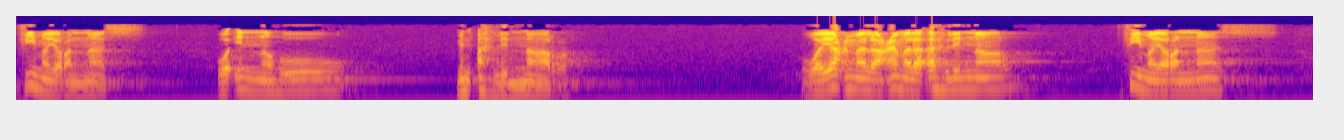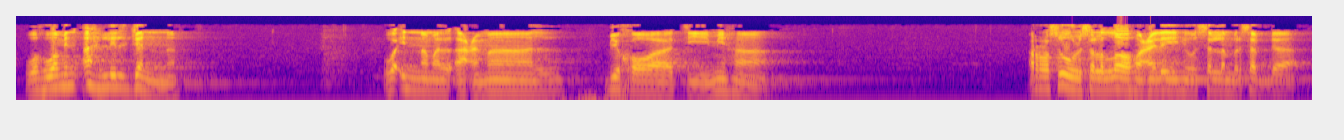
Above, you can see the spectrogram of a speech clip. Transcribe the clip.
fima yara an-nas wa innahu min ahli an-nar wa ya'mal 'amala ahli an-nar fima yaran nas wa huwa min ahlil jannah wa innamal a'mal bi khawatimiha. Rasul sallallahu alaihi wasallam bersabda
